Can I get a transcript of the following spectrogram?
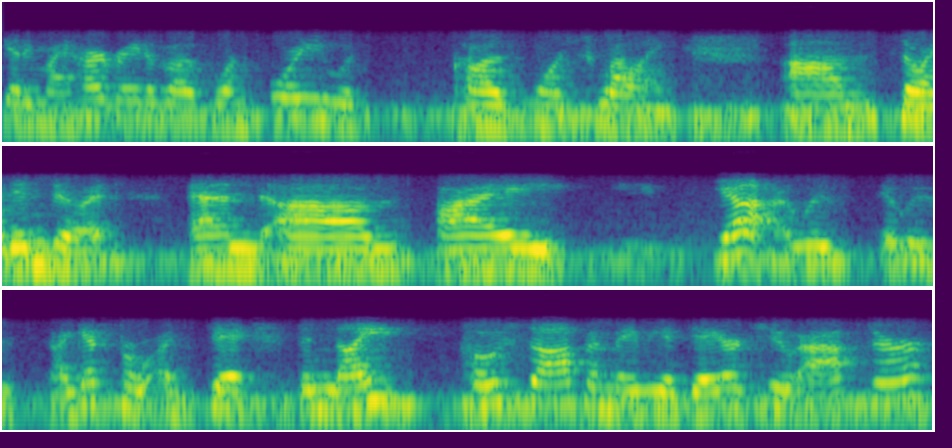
getting my heart rate above 140 would cause more swelling. Um, so I didn't do it and um, I, yeah, it was it was I guess for a day, the night post op and maybe a day or two after,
